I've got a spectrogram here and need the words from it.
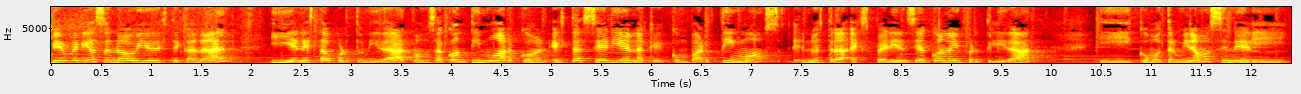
Bienvenidos a un nuevo video de este canal y en esta oportunidad vamos a continuar con esta serie en la que compartimos eh, nuestra experiencia con la infertilidad. Y como terminamos en el,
